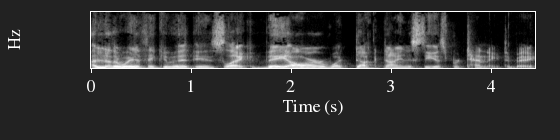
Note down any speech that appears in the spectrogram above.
another way to think of it is like they are what Duck Dynasty is pretending to be.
